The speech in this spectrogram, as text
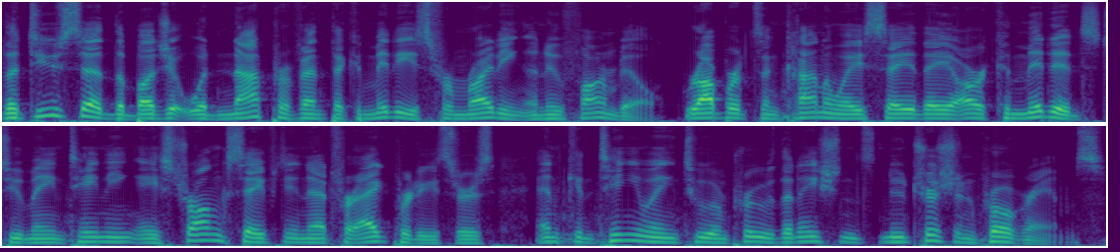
The two said the budget would not prevent the committees from writing a new farm bill. Roberts and Conaway say they are committed to maintaining a strong safety net for ag producers and continuing to improve the nation's nutrition programs.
